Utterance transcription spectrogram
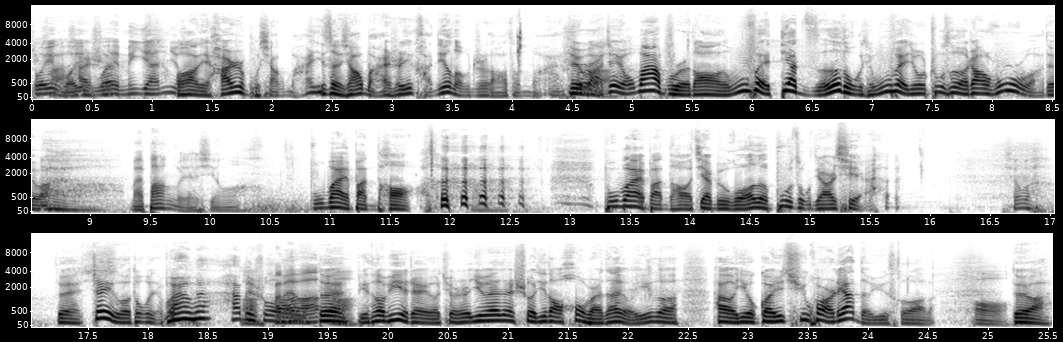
所以我还是我也没研究。我告诉你，还是不想买。你真想买时，你肯定能知道怎么买，对吧？啊这有嘛不知道的？无非电子的东西，无非就是注册个账户嘛，对吧？哎呀，买半个也行啊。不卖半套，不卖半套，煎饼果子不中间切。行吧，对这个东西，不是不是还没说啊完呢。对、啊比特币这个确实，因为这涉及到后边咱有一个还有一个关于区块链的预测了，哦，对吧？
